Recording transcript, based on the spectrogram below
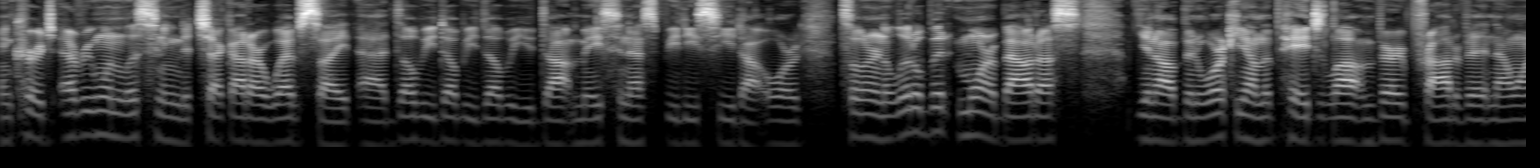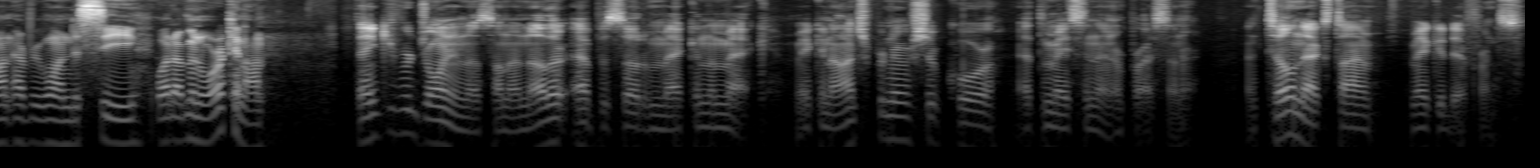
Encourage everyone listening to check out our website at www.masonsbdc.org to learn a little bit more about us. You know, I've been working on the page a lot. I'm very proud of it, and I want everyone to see what I've been working on. Thank you for joining us on another episode of MEC in the MEC, making entrepreneurship core at the Mason Enterprise Center. Until next time, make a difference.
